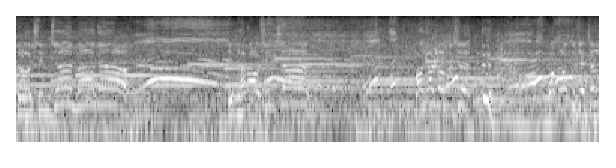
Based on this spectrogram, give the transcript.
德新镇那个，警察到新镇，报告任务是，报告任务是张。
